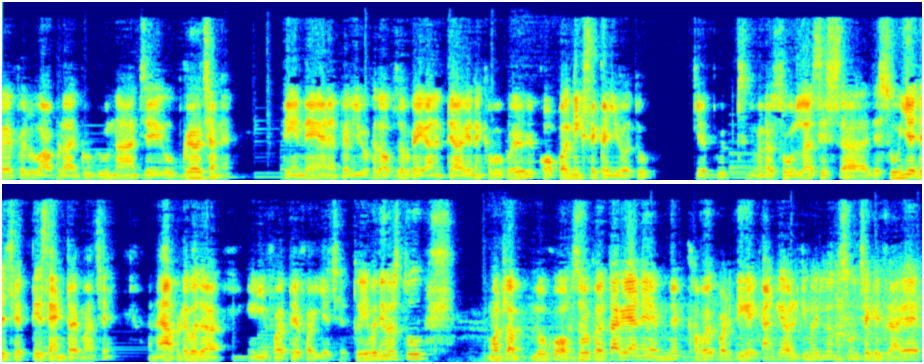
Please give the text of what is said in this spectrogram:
એ પેલું આપણા ગુગુના જે ઉપગ્રહ છે ને, તેને એને પહેલી વખત ઓબ્ઝર્વ કર્યા અને ત્યારે એને ખબર પડી કે કોપરનિક્સે કહ્યું હતું કે મતલબ સોલર જે સૂર્ય જે છે તે સેન્ટરમાં છે અને આપણે બધા એની ફરતે ફરીએ છીએ. તો એ બધી વસ્તુ મતલબ લોકો ઓબ્ઝર્વ કરતા ગયા અને એમને ખબર પડતી ગઈ. કારણ કે અલ્ટિમેટલી તો શું છે કે જ્યારે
